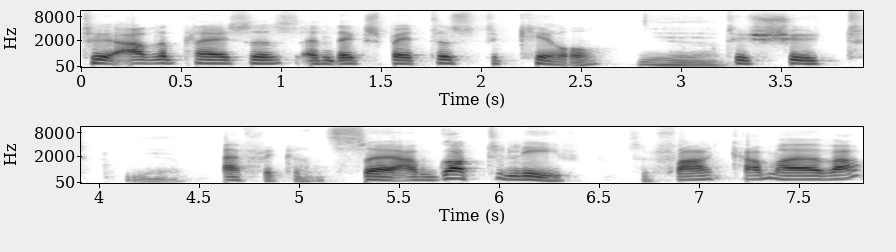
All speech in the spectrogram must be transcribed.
to other places and expect us to kill, Yeah. to shoot Yeah. Africans. So I've got to leave. So fine, come over.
